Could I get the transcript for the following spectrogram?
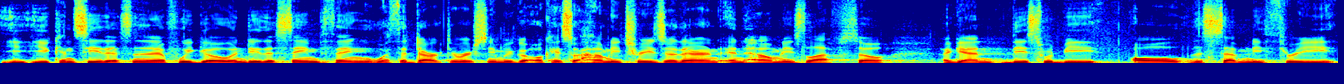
you, can see this. And then if we go and do the same thing with the dark diversity, we go, okay, so how many trees are there and, and how many's left? So again, these would be all the 73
